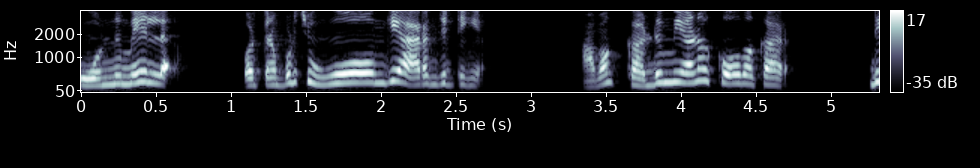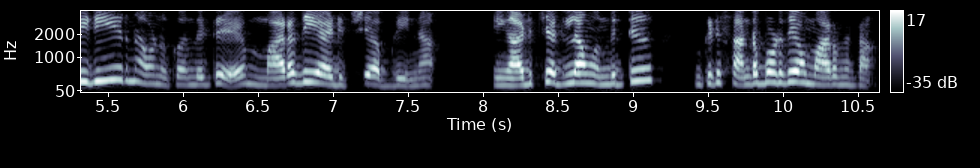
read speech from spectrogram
ஒண்ணுமே இல்ல. ஒருத்தனை பிடிச்சி ஓங்கி அரைஞ்சிட்டீங்க. அவன் கடுமையான கோபக்காரன். திடீர்னு அவனுக்கு வந்துட்டு மறதி அடிச்சு அப்படின்னா நீங்க அடிச்சடிலாம் வந்துட்டு உங்ககிட்ட சண்டை போடுறதே அவன் மறந்துட்டான்.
